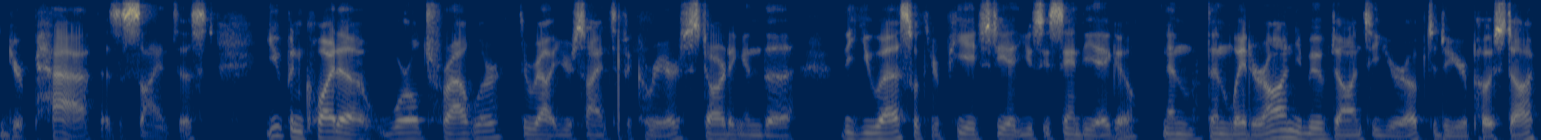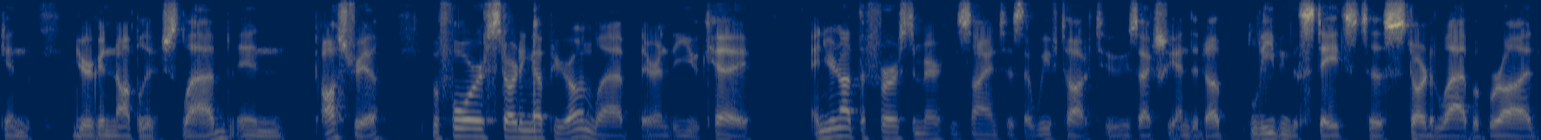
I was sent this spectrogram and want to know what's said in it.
your path as a scientist you've been quite a world traveler throughout your scientific career starting in the the US with your PhD at UC San Diego. And then later on, you moved on to Europe to do your postdoc in Jürgen Knoblich's lab in Austria before starting up your own lab there in the UK. And you're not the first American scientist that we've talked to who's actually ended up leaving the States to start a lab abroad.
